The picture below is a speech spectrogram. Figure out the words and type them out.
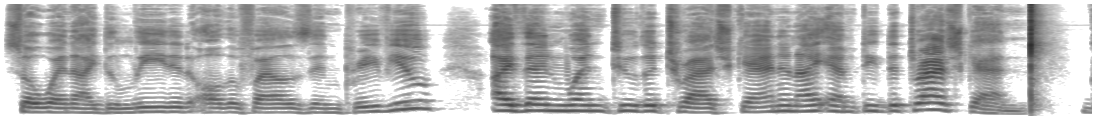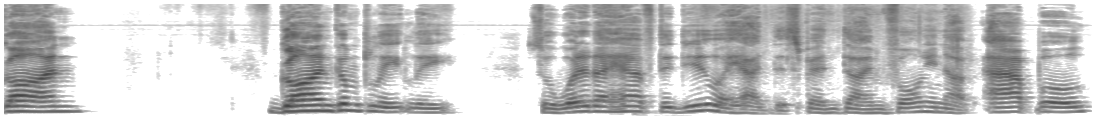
So when I deleted all the files in preview, I then went to the trash can and I emptied the trash can. Gone. Gone completely. So what did I have to do? I had to spend time phoning up Apple.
